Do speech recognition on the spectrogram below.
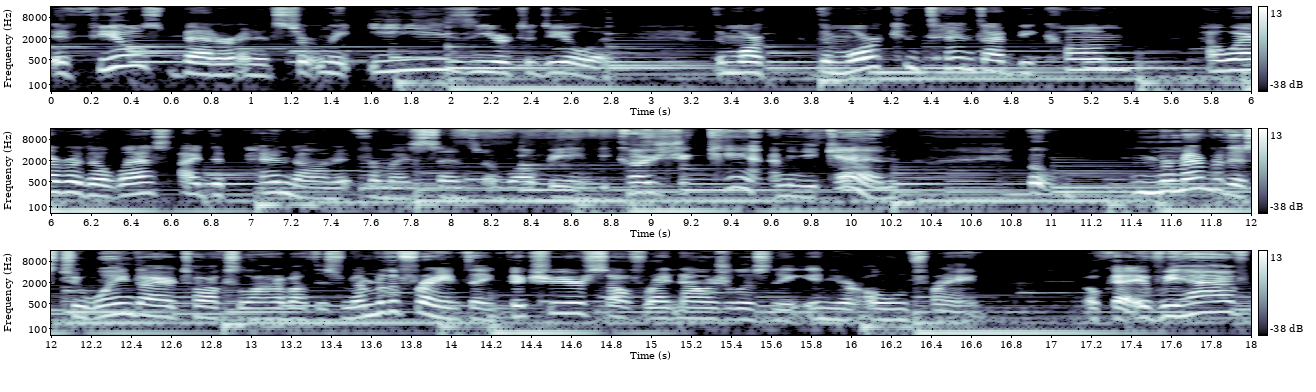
it feels better and it's certainly easier to deal with. The more the more content I become, however, the less I depend on it for my sense of well-being because you can't. I mean, you can, but remember this too. Wayne Dyer talks a lot about this. Remember the frame thing. Picture yourself right now as you're listening in your own frame. Okay, if we have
